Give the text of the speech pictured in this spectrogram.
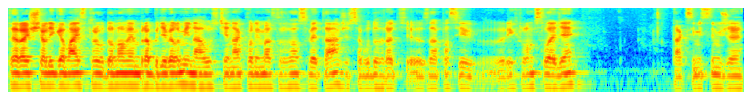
terajšia Liga majstrov do novembra bude veľmi nahústená kvôli majstrovstvám sveta, že sa budú hrať e, zápasy v rýchlom slede, tak si myslím, že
